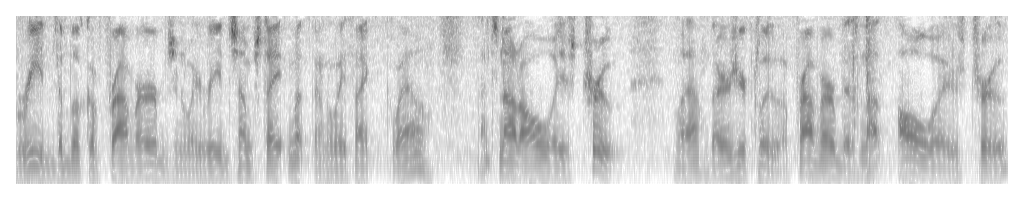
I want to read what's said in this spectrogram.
read the book of Proverbs and we read some statement and we think, well, that's not always true. Well, there's your clue. A proverb is not always true.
